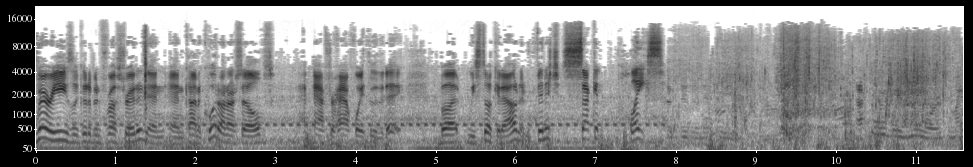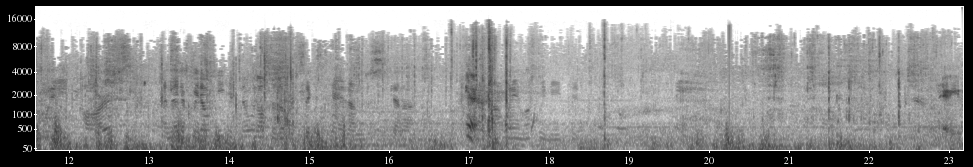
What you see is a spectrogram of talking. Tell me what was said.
very easily could have been frustrated and, and kind of quit on ourselves after halfway through the day, but we stuck it out and finished second place. After we weigh yours, we might weigh ours, and then if we don't eat, if no one else is over six ten, I'm just gonna Yeah. not weigh unless we need to. There you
